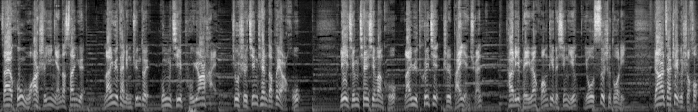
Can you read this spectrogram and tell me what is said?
在洪武二十一年的三月，蓝玉带领军队攻击普约尔海，就是今天的贝尔湖。历经千辛万苦，蓝玉推进至白眼泉，他离北元皇帝的行营有四十多里。然而在这个时候，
